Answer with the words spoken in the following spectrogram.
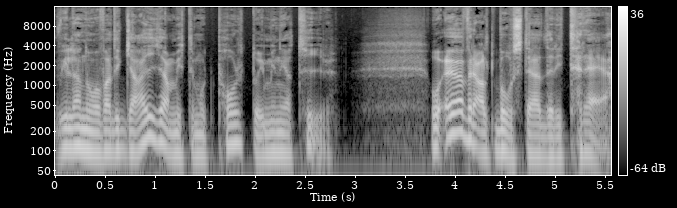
Villanova di Gaia mittemot Porto i miniatyr. Och överallt bostäder i trä.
